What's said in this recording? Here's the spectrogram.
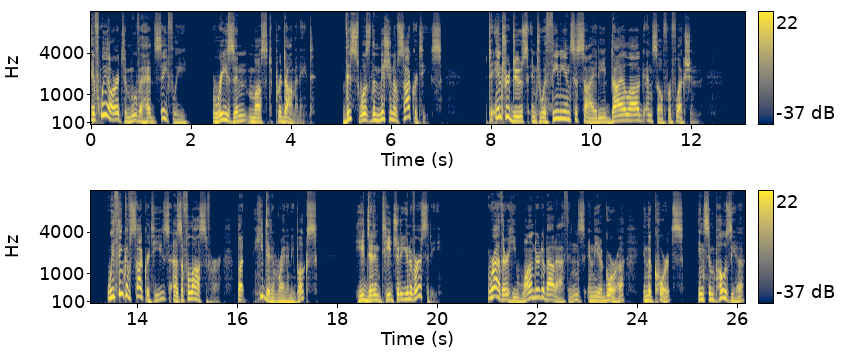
If we are to move ahead safely, reason must predominate. This was the mission of Socrates to introduce into Athenian society dialogue and self reflection. We think of Socrates as a philosopher, but he didn't write any books. He didn't teach at a university. Rather, he wandered about Athens in the agora, in the courts, in symposia,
